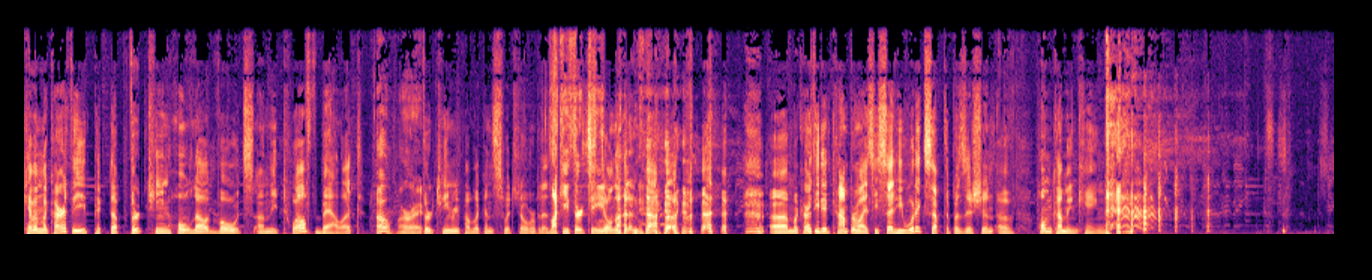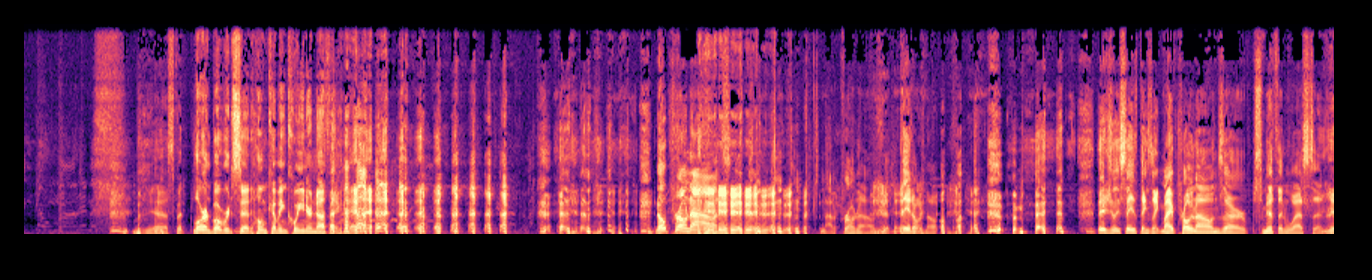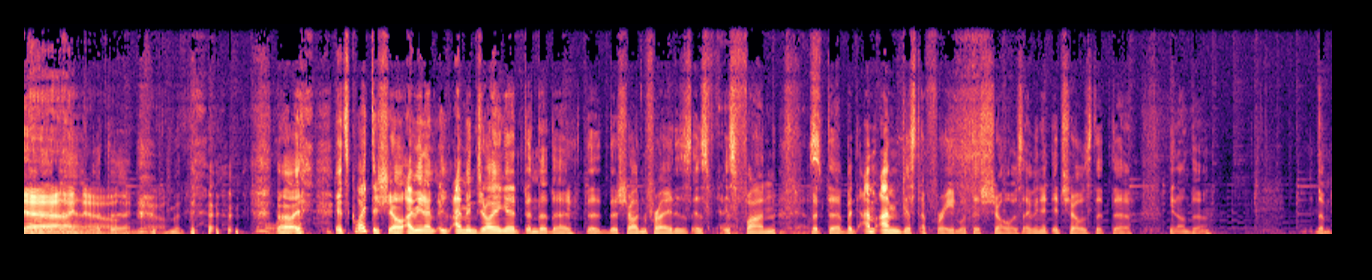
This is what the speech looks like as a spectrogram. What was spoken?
Kevin McCarthy picked up 13 holdout votes on the 12th ballot. oh, all right. 13 Republicans switched over, but that's Lucky 13. still not enough. uh, McCarthy did compromise. He said he would accept the position of homecoming king. yes, but Lauren Boebert said homecoming queen or nothing. no pronouns. it's not a pronoun, but they don't know. they usually say things like, "My pronouns are Smith and Wesson." Yeah, I like know, but, uh, I know. but, uh, it's quite the show. I mean, I'm I'm enjoying it, and the the the, the Schadenfreude is is is fun. Yes. But uh, but I'm I'm just afraid what this shows. I mean, it, it shows that uh, you know the the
